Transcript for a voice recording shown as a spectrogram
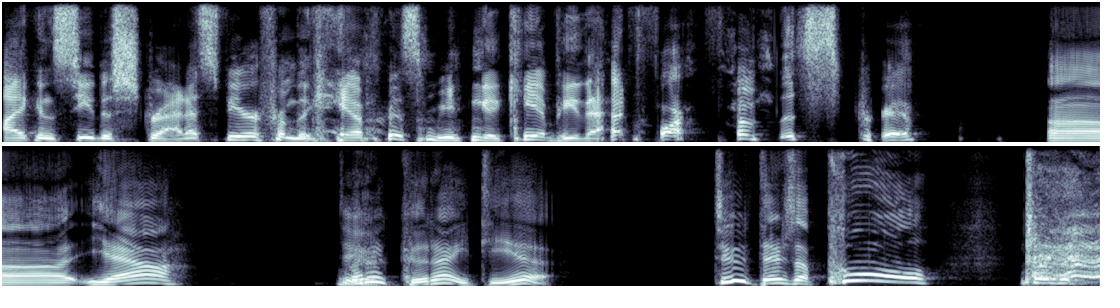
I can see the stratosphere from the campus, meaning it can't be that far from the strip. uh yeah. What a good idea. Dude, there's a pool. There's a,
